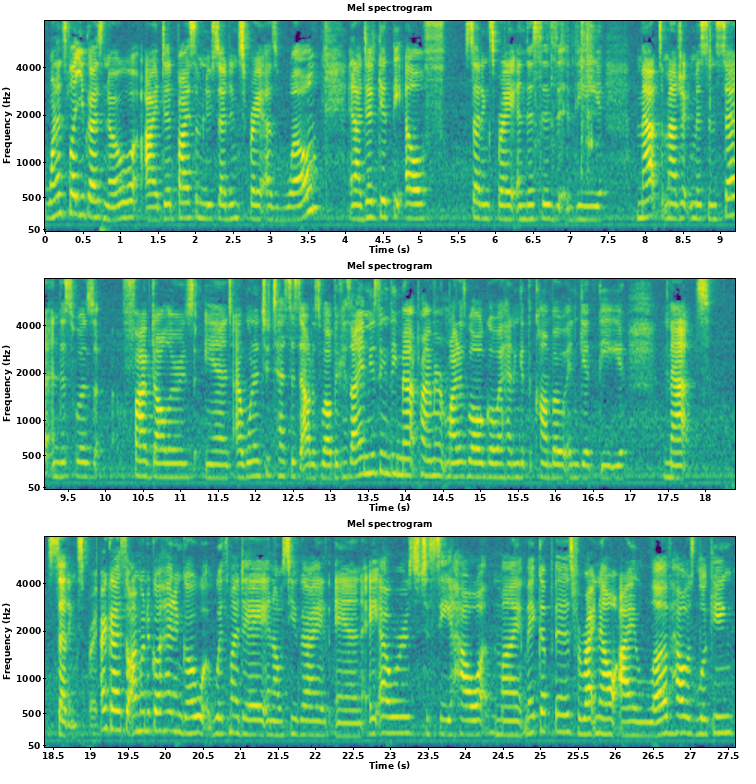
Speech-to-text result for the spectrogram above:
wanted to let you guys know i did buy some new setting spray as well and i did get the elf setting spray and this is the matte magic mist and set and this was five dollars and i wanted to test this out as well because i am using the matte primer might as well go ahead and get the combo and get the matte setting spray. Alright guys, so I'm going to go ahead and go with my day and I'll see you guys in 8 hours to see how my makeup is. For right now, I love how it's looking.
